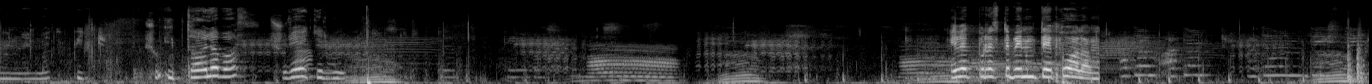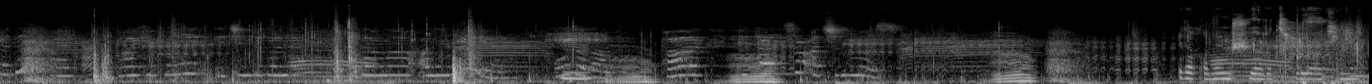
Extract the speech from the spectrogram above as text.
Oynamak bil. Şu iptale bas. Şuraya gir bir. Evet burası da benim depo alanım. Bir dakika ben şu yaratıcılığı açayım.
